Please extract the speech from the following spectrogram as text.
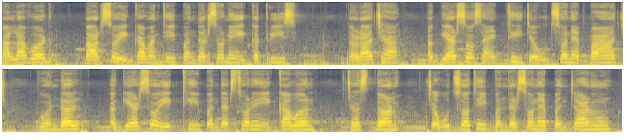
કાલાવડ બારસો એકાવનથી પંદરસો ને એકત્રીસ, તળાજા અગિયારસો સાઠથી ચૌદસો ને પાંચ, ગોંડલ અગિયારસો એકથી પંદરસો ને એકાવન જસદણ ચૌદસોથી પંદરસો ને પંચાણું.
